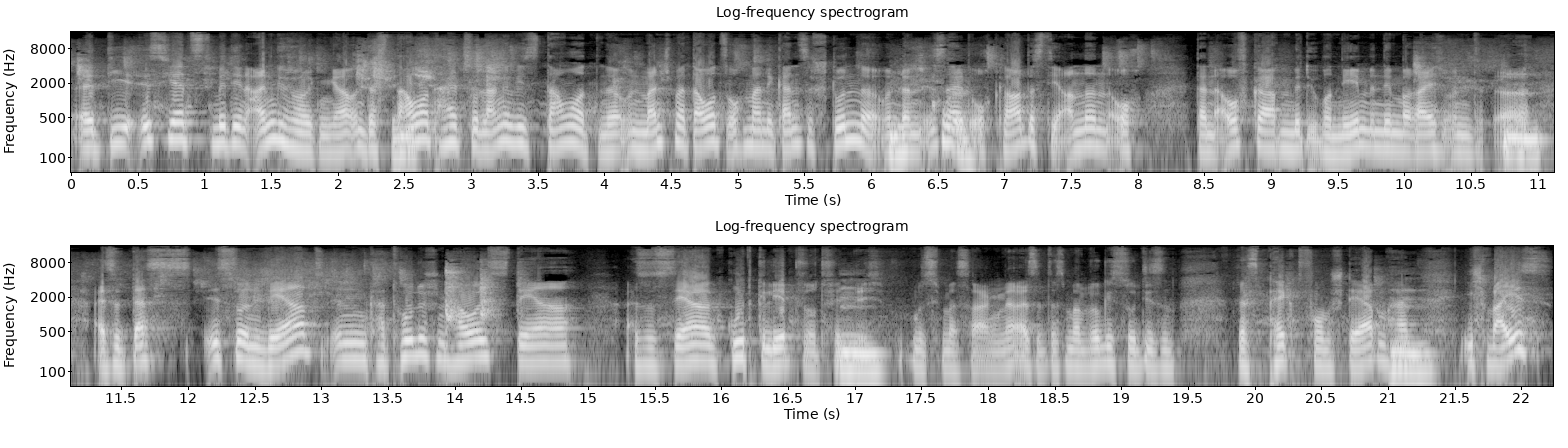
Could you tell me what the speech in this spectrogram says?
äh, die ist jetzt mit den Angehörigen, ja, und das dauert halt so lange, wie es dauert, ne? Und manchmal dauert es auch mal eine ganze Stunde und dann ist cool. halt auch klar, dass die anderen auch dann Aufgaben mit übernehmen in dem Bereich und äh, Mhm. also das ist so ein Wert im katholischen Haus, der also sehr gut gelebt wird, finde Mhm. ich, muss ich mal sagen. Ne? Also, dass man wirklich so diesen Respekt vorm Sterben hat. Mhm. Ich weiß,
